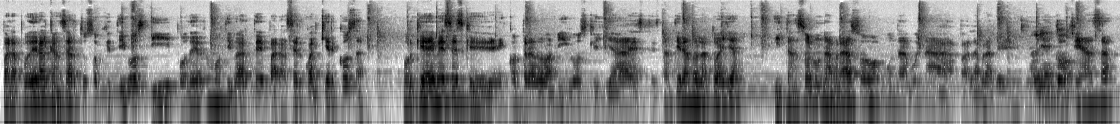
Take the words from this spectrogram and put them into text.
para poder alcanzar tus objetivos y poder motivarte para hacer cualquier cosa. Porque hay veces que he encontrado amigos que ya este, están tirando la toalla y tan solo un abrazo, una buena palabra de, confianza,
